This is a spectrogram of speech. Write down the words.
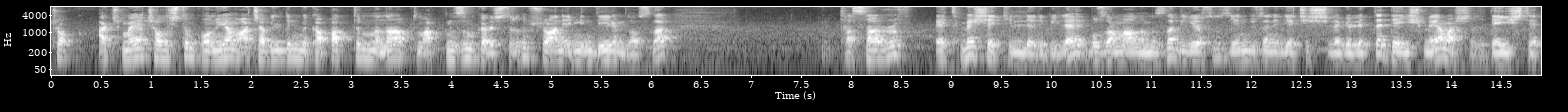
çok açmaya çalıştım konuyu ama açabildim mi, kapattım mı, ne yaptım, aklınızı mı karıştırdım şu an emin değilim dostlar. Tasarruf etme şekilleri bile bu zamanımızda biliyorsunuz yeni düzene geçişle birlikte değişmeye başladı. Değişti.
